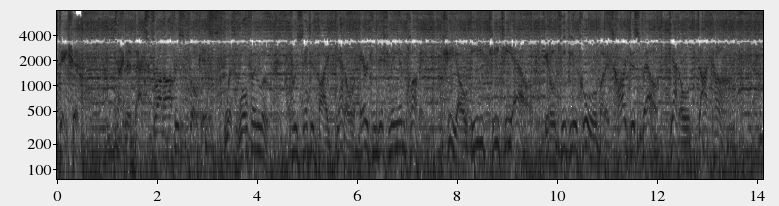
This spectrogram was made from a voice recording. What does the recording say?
station. Diamondbacks front office focus with Wolf and Luke. Presented by Goettl Air Conditioning and Plumbing. G-O-E-T-T-L. It'll keep you cool, but it's hard to spell. Goettl.com.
